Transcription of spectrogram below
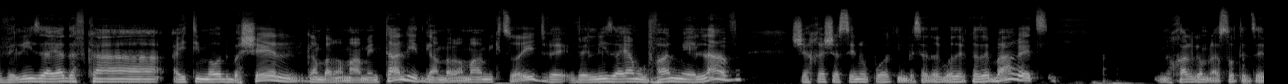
ולי זה היה דווקא, הייתי מאוד בשל, גם ברמה המנטלית, גם ברמה המקצועית, ו- ולי זה היה מובן מאליו, שאחרי שעשינו פרויקטים בסדר גודל כזה בארץ, נוכל גם לעשות את זה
